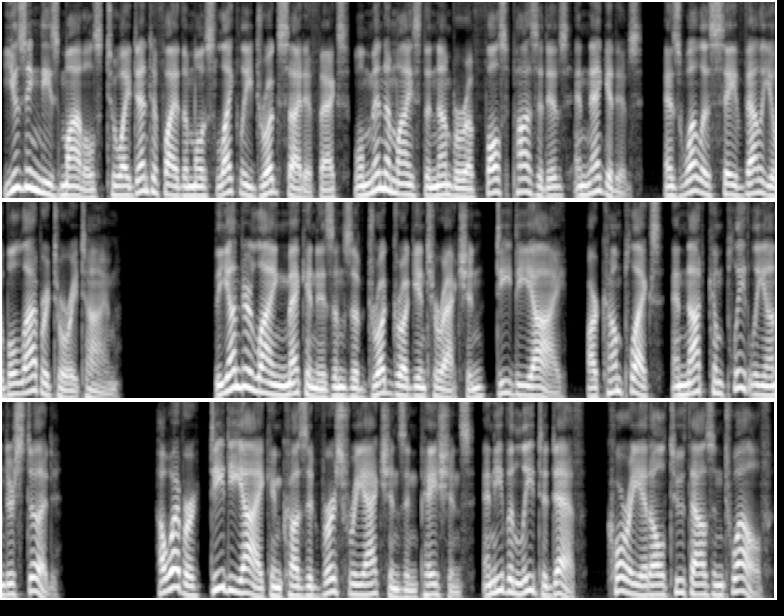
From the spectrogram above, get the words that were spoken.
Using these models to identify the most likely drug side effects will minimize the number of false positives and negatives, as well as save valuable laboratory time. The underlying mechanisms of drug drug interaction, DDI, are complex and not completely understood. However, DDI can cause adverse reactions in patients and even lead to death, Corey et al. 2012.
